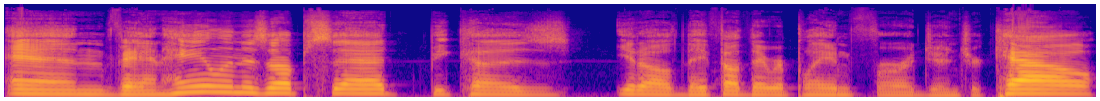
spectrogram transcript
And Van Halen is upset because, you know, they thought they were playing for a ginger cow.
